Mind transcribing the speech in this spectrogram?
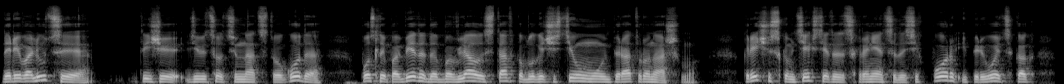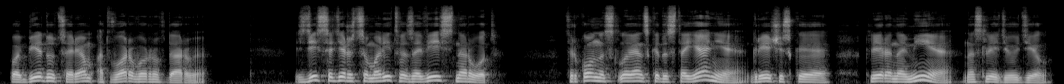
До революции 1917 года после победы добавлялась ставка благочестивому императору нашему – в греческом тексте это сохраняется до сих пор и переводится как «победу царям от варваров даруя». Здесь содержится молитва за весь народ. Церковно-славянское достояние, греческая клерономия, наследие удел,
